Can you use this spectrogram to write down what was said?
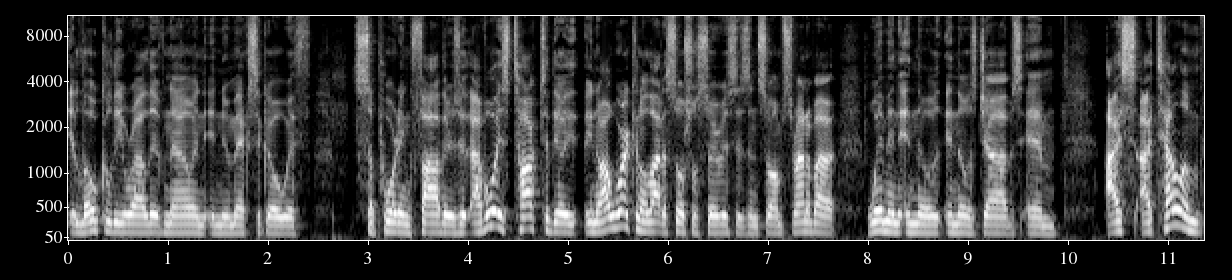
locally where I live now in, in New Mexico with supporting fathers, I've always talked to the, you know, I work in a lot of social services and so I'm surrounded by women in those, in those jobs and I, I tell them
